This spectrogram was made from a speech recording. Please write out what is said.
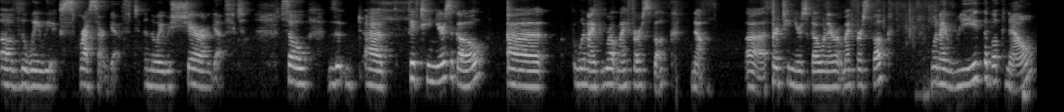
of the way we express our gift and the way we share our gift so the, uh, 15 years ago uh, when i wrote my first book no uh, 13 years ago when i wrote my first book when i read the book now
